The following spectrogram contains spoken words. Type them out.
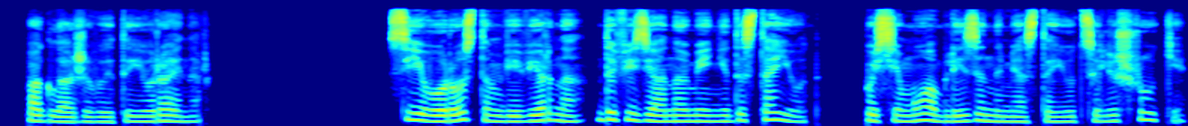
— поглаживает ее Райнер. С его ростом Виверна до физиономии не достает, посему облизанными остаются лишь руки.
